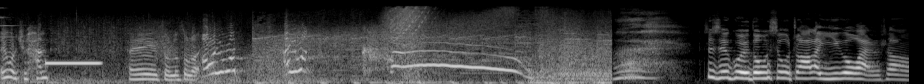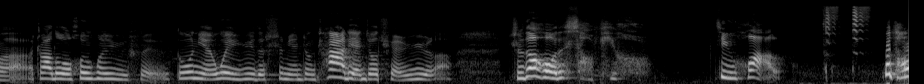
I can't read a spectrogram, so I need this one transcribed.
哎我去憨，哎走了走了。哎呦我，哎呦我。靠！哎这些鬼东西我抓了一个晚上了，抓得我昏昏欲睡，多年未愈的失眠症差点就痊愈了，直到我的小屁猴进化了。我操！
